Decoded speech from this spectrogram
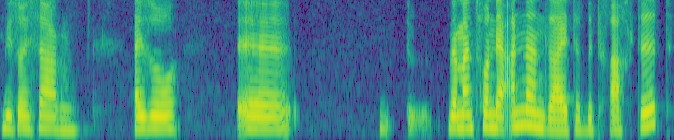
wie soll ich sagen? Also, äh, wenn man es von der anderen Seite betrachtet,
